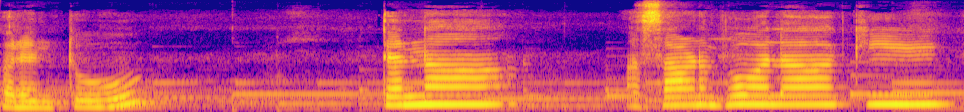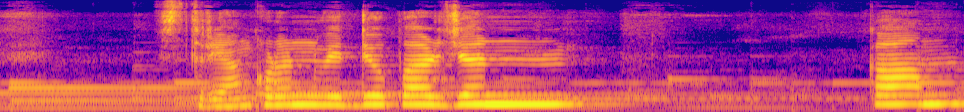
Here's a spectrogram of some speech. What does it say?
परंतु त्यांना असा अनुभव आला की स्त्रियांकडून विद्योपार्जन काम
